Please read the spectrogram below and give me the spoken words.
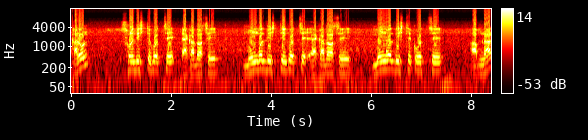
কারণ শনি দৃষ্টি করছে একাদশে, মঙ্গল দৃষ্টি করছে একাদশে, মঙ্গল দৃষ্টি করছে আপনার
